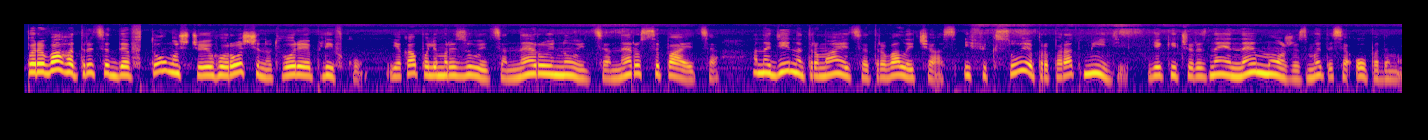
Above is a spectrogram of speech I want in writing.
Перевага 30D в тому, що його розчин утворює плівку, яка полімеризується, не руйнується, не розсипається, а надійно тримається тривалий час і фіксує препарат міді, який через неї не може змитися опадами.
